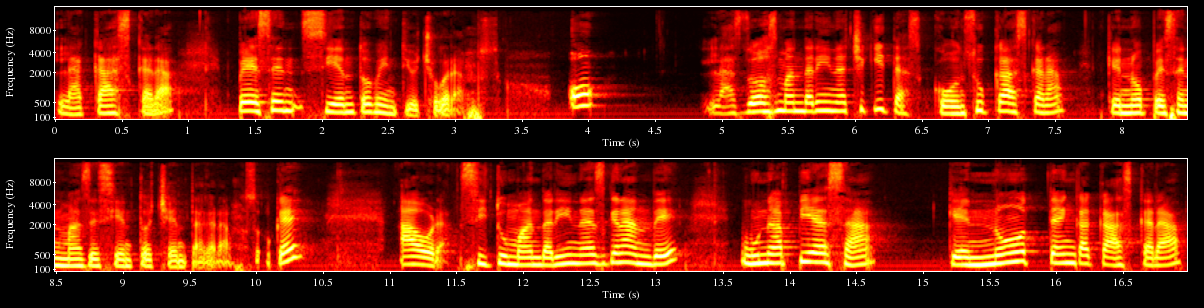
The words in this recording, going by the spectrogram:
la cáscara pesen 128 gramos. Las dos mandarinas chiquitas con su cáscara que no pesen más de 180 gramos, ¿ok? Ahora, si tu mandarina es grande, una pieza que no tenga cáscara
